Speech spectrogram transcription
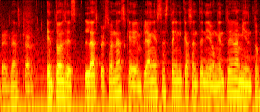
¿verdad? Claro. Entonces, las personas que emplean estas técnicas han tenido un entrenamiento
